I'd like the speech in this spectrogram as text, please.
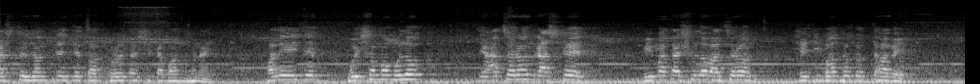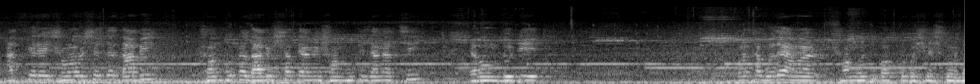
রাষ্ট্রযন্ত্রের যে তৎপরতা, সেটা বন্ধ নাই। ফলে এই যে বৈষম্যমূলক যে আচরণ, রাষ্ট্রের বিমাতা সুলভ আচরণ, সেটি বন্ধ করতে হবে। আজকের এই সমাবেশের যে দাবি সম্পূর্ণ দাবির সাথে আমি সংহতি জানাচ্ছি এবং দুটি কথা বলে আমার সংহতি বক্তব্য শেষ করব।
